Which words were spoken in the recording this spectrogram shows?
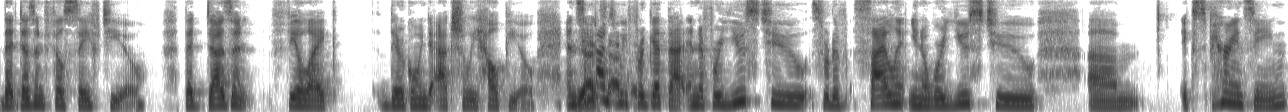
that doesn't feel safe to you, that doesn't feel like they're going to actually help you. And yeah, sometimes exactly. we forget that. And if we're used to sort of silent, you know, we're used to um, experiencing,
